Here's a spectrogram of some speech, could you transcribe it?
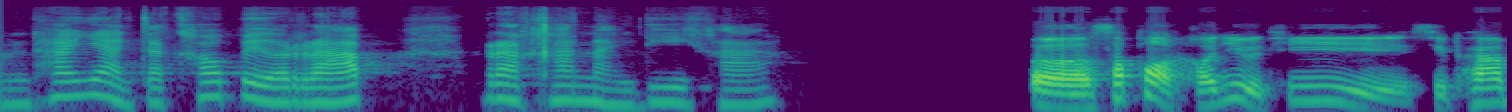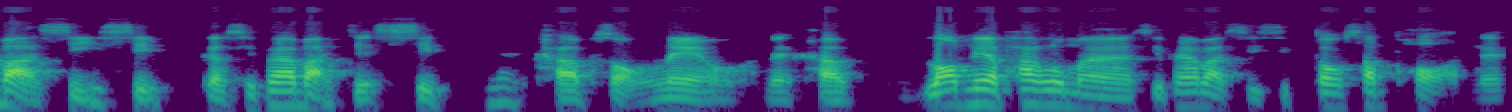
ำถ้าอยากจะเข้าไปรับราคาไหนดีคะเอ่อ support เขาอยู่ที่ 15 บาท 40 กับ 15 บาท 70 นะครับสองแนวนะครับ รอบเนี้ยพักลงมา 15 บาท 40 ต้อง support นะ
